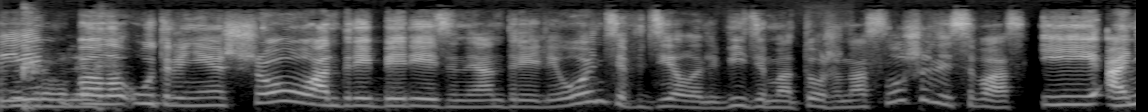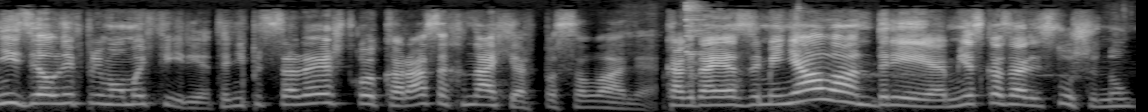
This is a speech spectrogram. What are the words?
Сим было утреннее шоу. Андрей Березин и Андрей Леонтьев делали, видимо, тоже наслушались вас. И они делали в прямом эфире. Ты не представляешь, сколько раз их нахер посылали. Когда я заменяла Андрея, мне сказали, слушай, ну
